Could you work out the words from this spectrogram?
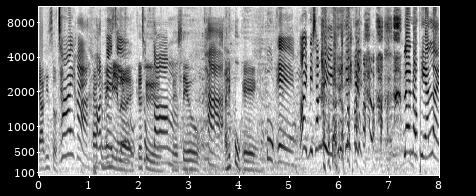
ยากที่สุดใช่ค่ะแทบจะไม่มีเลยก็ถูคืกอต้องเบซิลค่ะ อันนี้ปลูกเอง ปลูกเอง เอ้ยไม่ใช่ เล่นเอาเพี้ยนเลย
